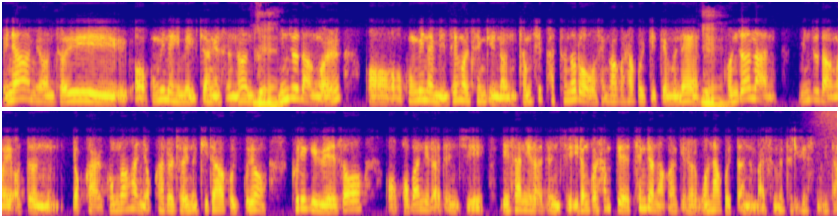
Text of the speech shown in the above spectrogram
왜냐하면 저희 어, 국민의힘의 입장에서는 예. 민주당을 어, 국민의 민생을 챙기는 정치 파트너로 생각을 하고 있기 때문에 예. 건전한 민주당의 어떤 역할, 건강한 역할을 저희는 기대하고 있고요. 그러기 위해서 어, 법안이라든지 예산이라든지 이런 걸 함께 챙겨 나가기를 원하고 있다는 말씀을 드리겠습니다.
